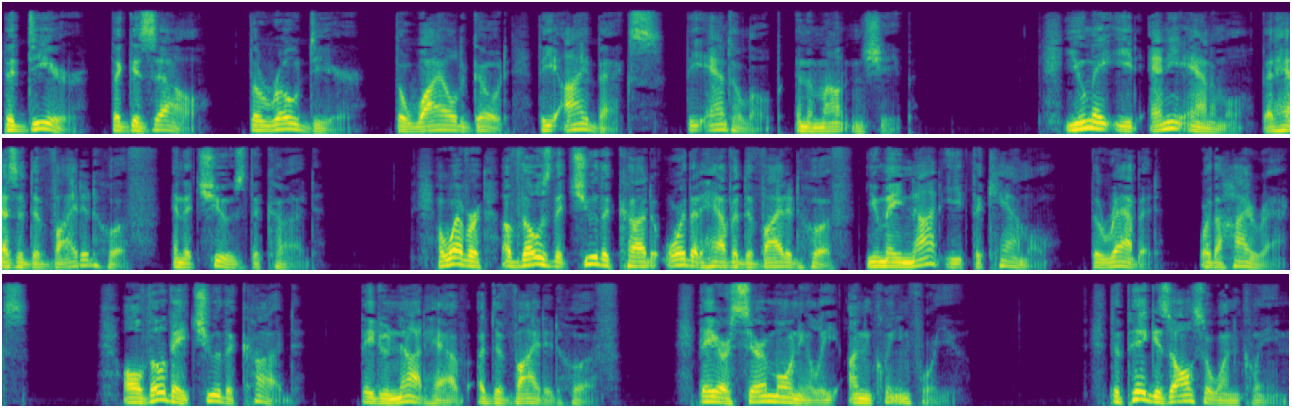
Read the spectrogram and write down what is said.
the deer the gazelle the roe deer the wild goat the ibex the antelope and the mountain sheep. You may eat any animal that has a divided hoof and that chews the cud. However of those that chew the cud or that have a divided hoof you may not eat the camel the rabbit or the hyrax. Although they chew the cud they do not have a divided hoof. They are ceremonially unclean for you. The pig is also unclean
